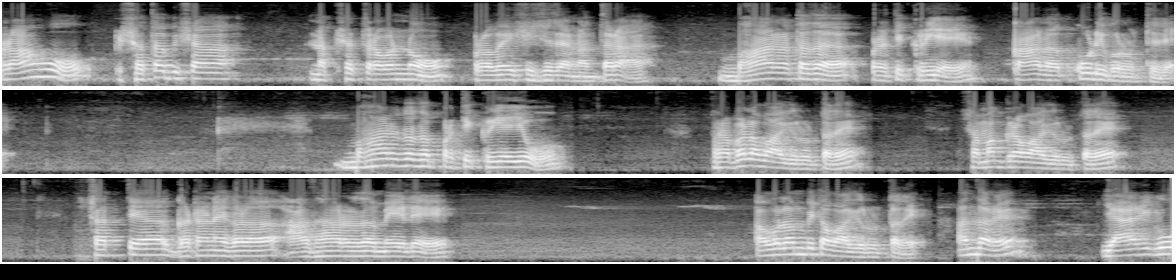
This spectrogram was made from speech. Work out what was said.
ರಾಹು ಶತಭಿಷ ನಕ್ಷತ್ರವನ್ನು ಪ್ರವೇಶಿಸಿದ ನಂತರ ಭಾರತದ ಪ್ರತಿಕ್ರಿಯೆ ಕಾಲ ಕೂಡಿ ಬರುತ್ತಿದೆ. ಭಾರತದ ಪ್ರತಿಕ್ರಿಯೆಯು ಪ್ರಬಲವಾಗಿರುತ್ತದೆ, ಸಮಗ್ರವಾಗಿರುತ್ತದೆ. ಸತ್ಯ ಘಟನೆಗಳ ಆಧಾರದ ಮೇಲೆ ಅವಲಂಬಿತವಾಗಿರುತ್ತದೆ. ಅಂದರೆ ಯಾರಿಗೂ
